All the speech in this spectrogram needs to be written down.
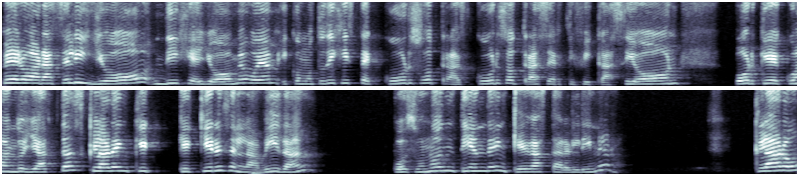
Pero Araceli, yo dije, yo me voy a, y como tú dijiste, curso tras curso, tras certificación, porque cuando ya estás clara en qué, qué, quieres en la vida, pues uno entiende en qué gastar el dinero. Claro,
